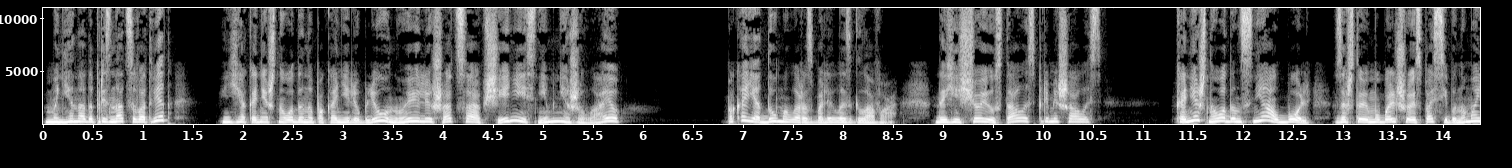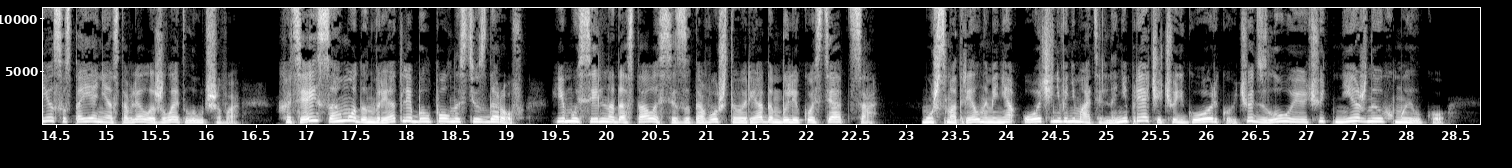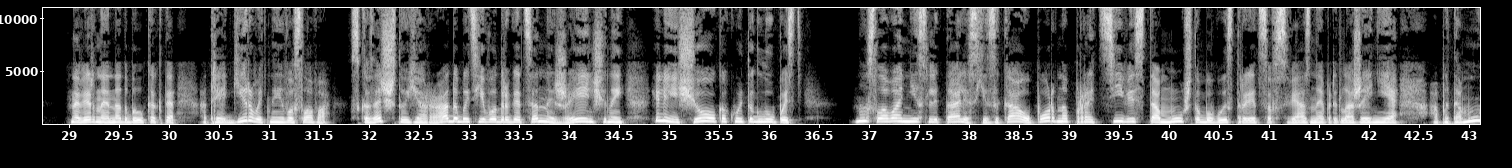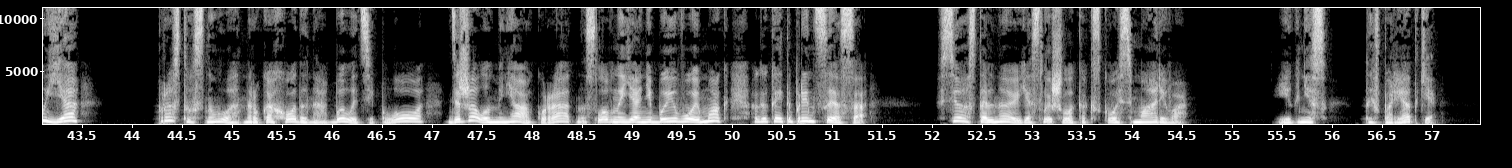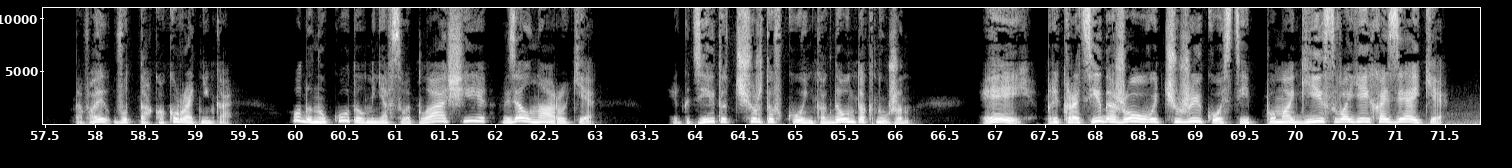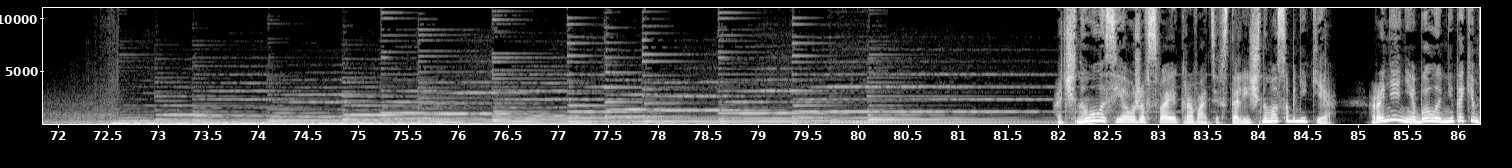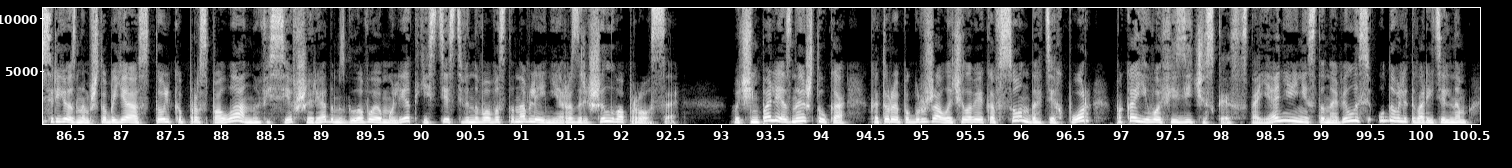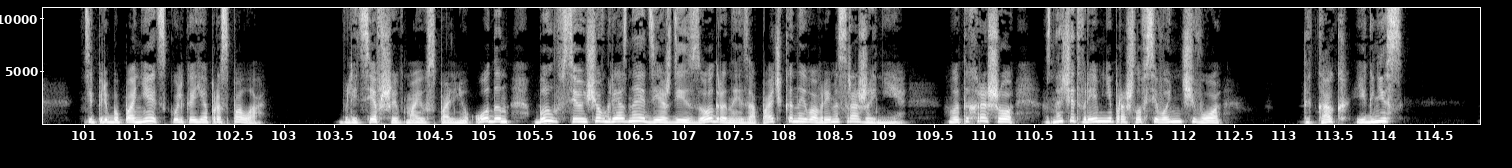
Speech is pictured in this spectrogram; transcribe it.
Мне надо признаться в ответ? Я, конечно, Одана пока не люблю, но и лишаться общения с ним не желаю. Пока я думала, разболелась голова. Да еще и усталость примешалась. Конечно, Одан снял боль, за что ему большое спасибо, но мое состояние оставляло желать лучшего. Хотя и сам Одан вряд ли был полностью здоров. Ему сильно досталось из-за того, что рядом были кости отца. Муж смотрел на меня очень внимательно, не пряча чуть горькую, чуть злую, чуть нежную хмылку. Наверное, надо было как-то отреагировать на его слова, сказать, что я рада быть его драгоценной женщиной или еще какую-то глупость, но слова не слетали с языка, упорно противясь тому, чтобы выстроиться в связное предложение, а потому я... Просто уснула на руках Одана, было тепло, держал он меня аккуратно, словно я не боевой маг, а какая-то принцесса. Все остальное я слышала как сквозь марево. «Игнис, ты в порядке? Давай вот так, аккуратненько». Одан укутал меня в свой плащ и взял на руки. «И где этот чертов конь, когда он так нужен?» «Эй, прекрати дожевывать чужие кости помоги своей хозяйке!» Очнулась я уже в своей кровати в столичном особняке. Ранение было не таким серьезным, чтобы я столько проспала, но висевший рядом с головой амулет естественного восстановления разрешил вопросы. Очень полезная штука, которая погружала человека в сон до тех пор, пока его физическое состояние не становилось удовлетворительным. Теперь бы понять, сколько я проспала. Влетевший в мою спальню Одан был все еще в грязной одежде, изодранный и запачканный во время сражения. Вот и хорошо, значит, времени прошло всего ничего. «Ты как, Игнис?»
